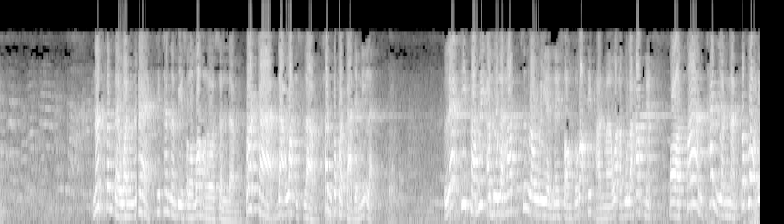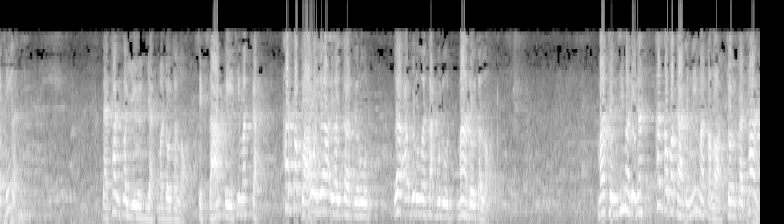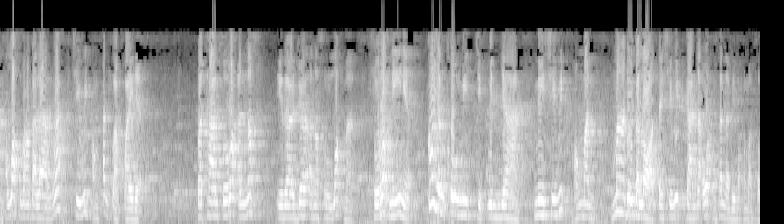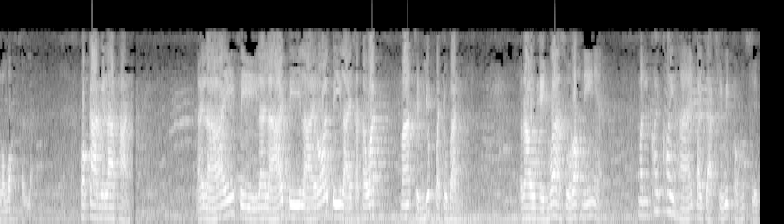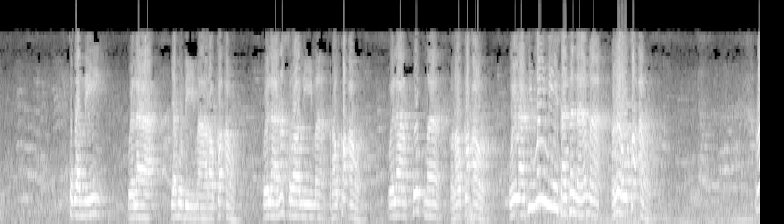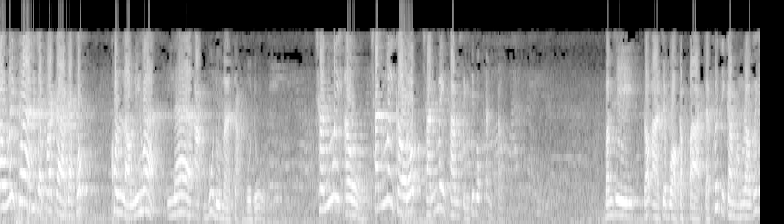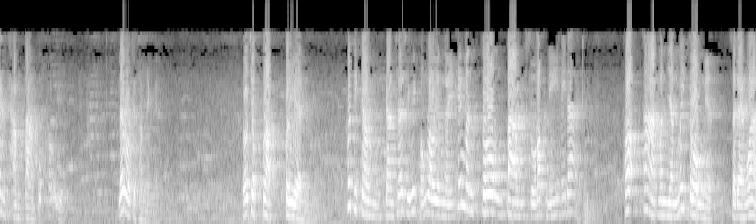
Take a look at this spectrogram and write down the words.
นับตั้งแต่วันแรกที่ท่านนาบีสุลต่านของเราสัลลัมประกาศด่าว่าอิสลาม ท่านก็ประกาศอย่างนี้แหละ และที่ทำให้อบูละฮับ ซึ่งเราเรียนในสองสุรษที่ผ่านมาว่าอบูละฮับเนี่ยต่อต้านท่านอย่างหนักก็เพราะเหตุนี้แหละ แต่ท่านก็ยืนหยัดมาโดยตลอดสิบสามปีที่มักกะ ท่านก็กล่าวว่ายาอัลกาฟิรูนและอับุรุมาสักบุดุนมาโดยตลอด มาถึงที่มาดีนะ ท่านก็ประกาศอย่างนี้มาตลอด จนกระทั่งอัลลอฮฺสุบฮานตะลารับชีวิตของท่านกลับไปเนี่ยประทานสุรอันนัสอิดะจาอันัสรุลลอฮ์มาสุรนี้เนี่ยก็ยังคงมีจิตวิญญาณ มีชีวิตของมันมาโดยตลอดในชีวิตการด่าวะของท่านนบีมุฮัมมัดสุลลัลลอฮุอะลัยฮิสัลลัม พอการเวลาผ่าน หลายหลายปีหลายหลายปีหลายร้อยปีหลายศตวรรษมาถึงยุคปัจจุบัน เราเห็นว่าสุรษนี้เนี่ย มันค่อย ๆ หายไปจากชีวิตของมุสลิมทุกวันนี้เวลายาฮูดีมาเราก็เอา เวลานัสรานีมา เราก็เอา เวลาพุทธมา เราก็เอา เวลาที่ไม่มีศาสนามา เราก็เอา เราไม่กล้าที่จะประกาศกับพวกคนเหล่านี้ว่าละอับูดูมาตะบูดูฉันไม่เอา ฉันไม่เคารพ ฉันไม่ทำสิ่งที่พวกท่านทำบางทีเราอาจจะบอกกับปาก แต่พฤติกรรมของเราก็ยังทำตามพวกเขาอยู่ แล้วเราจะทำยังไง เราจะปรับเปลี่ยนพฤติกรรมการใช้ชีวิตของเรายังไง ให้มันตรงตามสุรษนี้ให้ได้ เพราะถ้าหากมันยังไม่ตรงเนี่ย แสดงว่า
